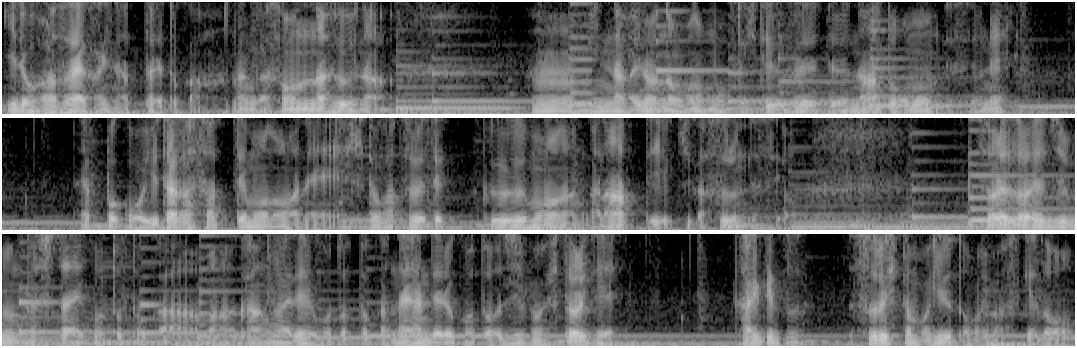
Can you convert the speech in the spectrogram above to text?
色が鮮やかになったりとかなんかそんな風な、うん、みんながいろんなものを持ってきてくれてるなと思うんですよね。やっぱこう豊かさってものはね人が連れてくものなんかなっていう気がするんですよ。それぞれ自分がしたいこととか、まあ、考えてることとか悩んでることを自分一人で解決する人もいると思いますけど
